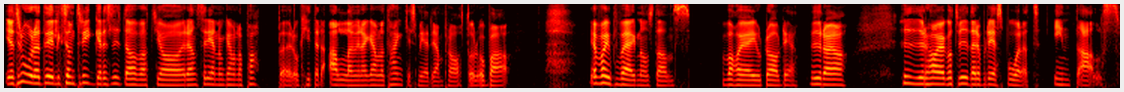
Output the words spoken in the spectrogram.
jag tror att det liksom triggades lite av att jag rensade igenom gamla papper och hittade alla mina gamla tankesmedjan-prator och bara... Jag var ju på väg någonstans. Vad har jag gjort av det? Hur har jag, hur har jag gått vidare på det spåret? Inte alls.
